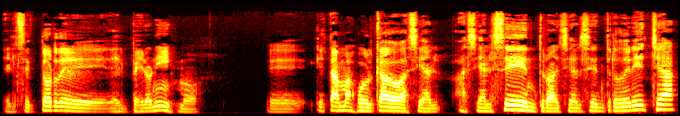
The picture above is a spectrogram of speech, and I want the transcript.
el sector de- del peronismo eh, que está más volcado hacia hacia el centro, hacia el centro derecha,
